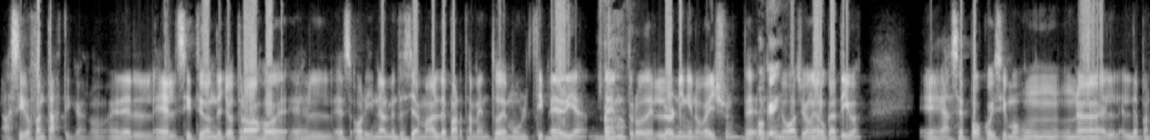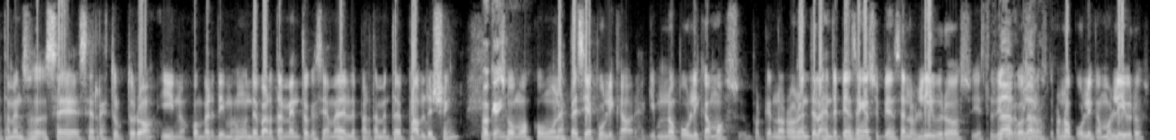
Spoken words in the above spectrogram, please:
ha sido fantástica, ¿no? En el, el sitio donde yo trabajo es, el- es- originalmente se llamaba el Departamento de Multimedia dentro de Learning Innovation, de innovación educativa. Eh, hace poco hicimos un, una, el, el departamento se, se reestructuró y nos convertimos en un departamento que se llama el Departamento de Publishing. Ok. Somos como una especie de publicadores. Aquí no publicamos, porque normalmente la gente piensa en eso y piensa en los libros y este tipo Claro, de cosas. claro. Nosotros no publicamos libros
